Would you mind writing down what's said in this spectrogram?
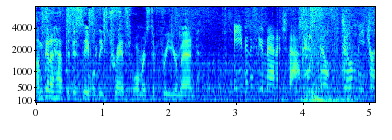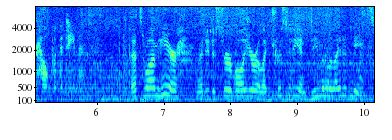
I'm gonna have to disable these transformers to free your men. Even if you manage that, they'll still need your help with the demons. That's why I'm here, ready to serve all your electricity and demon-related needs.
